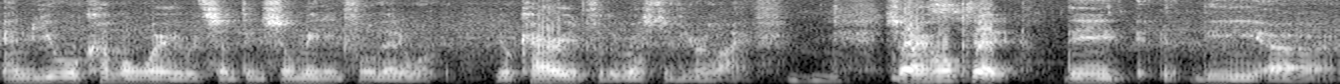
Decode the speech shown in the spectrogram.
And you will come away with something so meaningful that it will you'll carry it for the rest of your life. Mm-hmm. So yes. I hope that the the uh,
